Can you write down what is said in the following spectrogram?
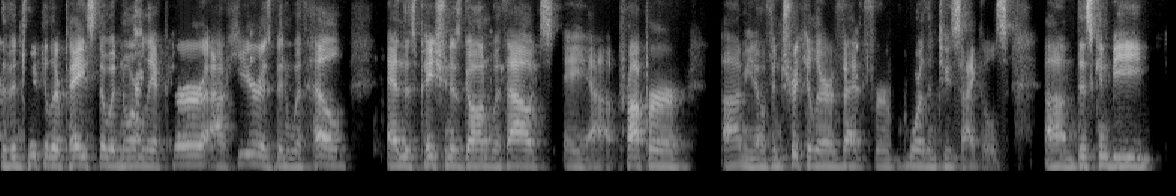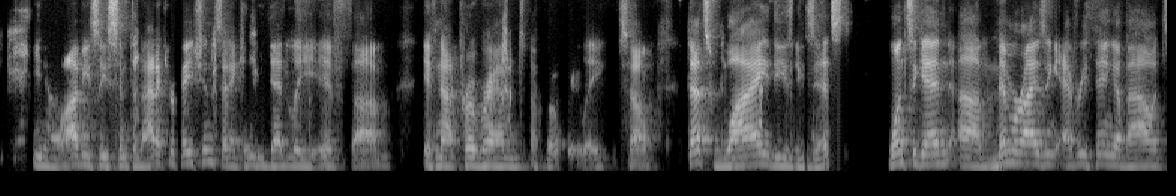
The ventricular pace that would normally occur out here has been withheld, and this patient has gone without a uh, proper um, you know, ventricular event for more than two cycles. Um, this can be, you know, obviously symptomatic for patients, and it can be deadly if um, if not programmed appropriately. So that's why these exist. Once again, um, memorizing everything about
